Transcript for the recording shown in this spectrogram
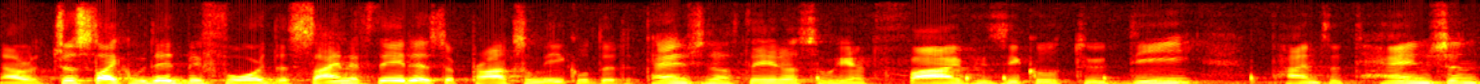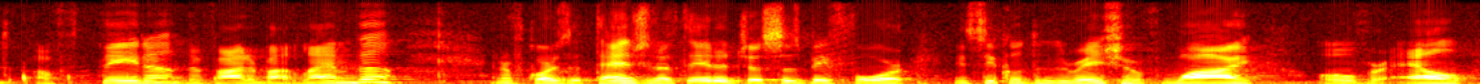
Now, just like we did before, the sine of theta is approximately equal to the tangent of theta. So we had 5 is equal to d times the tangent of theta divided by lambda. And of course, the tangent of theta, just as before, is equal to the ratio of y over L,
